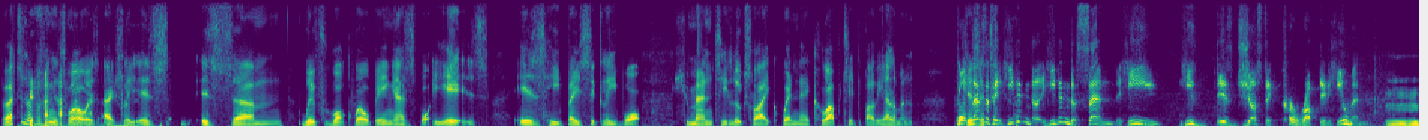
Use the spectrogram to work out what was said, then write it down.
But that's another thing as well. Is actually is is um with Rockwell being as what he is, is he basically what humanity looks like when they're corrupted by the element? Well, Because that's the thing. He didn't. Uh, he didn't ascend. He he is just a corrupted human, hmm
